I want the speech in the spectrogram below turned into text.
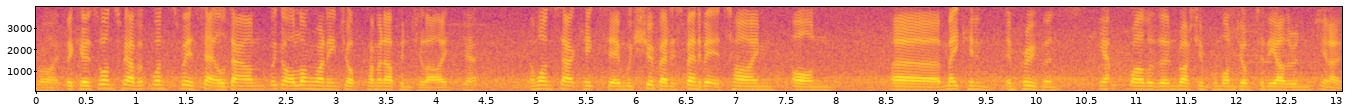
Right. Because once we have once we're settled down, we've got a long running job coming up in July. Yeah. And once that kicks in, we should be able to spend a bit of time on uh, making improvements Yep. rather than rushing from one job to the other. And you know,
